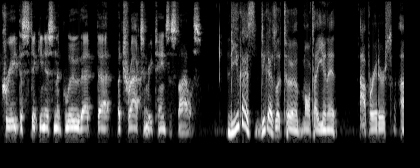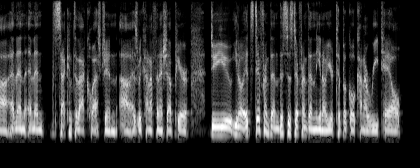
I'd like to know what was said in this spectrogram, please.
create the stickiness and the glue that that attracts and retains the stylus. Do you guys do you guys look to multi-unit operators? Uh, and then and then second to that question, uh, as we kind of finish up here, do you you know it's different than this is different than you know your typical kind of retail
